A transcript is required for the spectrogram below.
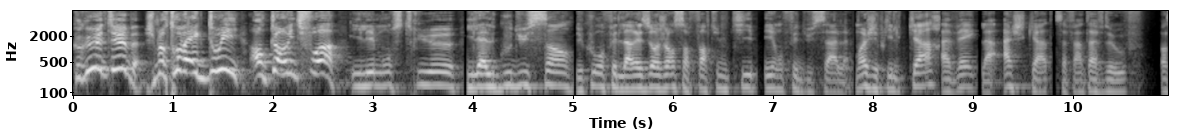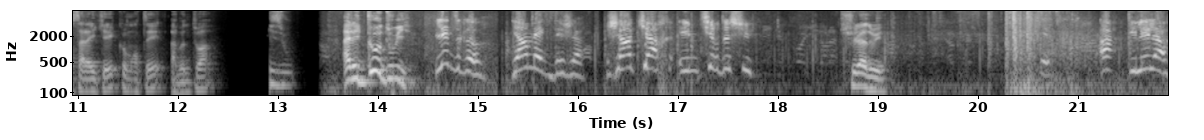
Coucou YouTube Je me retrouve avec Dewey, encore une fois Il est monstrueux, il a le goût du sang. Du coup, on fait de la résurgence en Fortune Keep et on fait du sale. Moi, j'ai pris le quart avec la H4, ça fait un taf de ouf. Pense à liker, commenter, abonne-toi. Bisous. Allez, go Dewey Let's go Y'a un mec déjà. J'ai un quart et il me tire dessus. Je suis là, Dewey. Ah, il est là.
